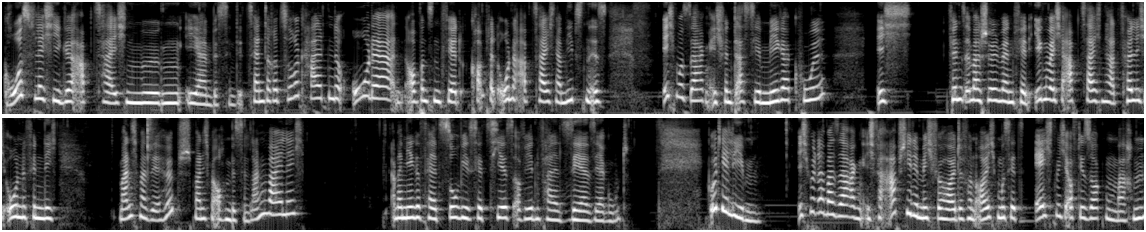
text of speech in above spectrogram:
großflächige Abzeichen mögen, eher ein bisschen dezentere, zurückhaltende oder ob uns ein Pferd komplett ohne Abzeichen am liebsten ist. Ich muss sagen, ich finde das hier mega cool. Ich finde es immer schön, wenn ein Pferd irgendwelche Abzeichen hat. Völlig ohne finde ich manchmal sehr hübsch, manchmal auch ein bisschen langweilig. Aber mir gefällt es so, wie es jetzt hier ist, auf jeden Fall sehr, sehr gut. Gut, ihr Lieben. Ich würde aber sagen, ich verabschiede mich für heute von euch, muss jetzt echt mich auf die Socken machen.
